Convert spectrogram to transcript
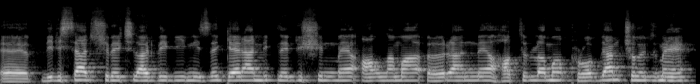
e, bilişsel süreçler dediğimizde genellikle düşünme, anlama, öğrenme, hatırlama, problem çözme,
